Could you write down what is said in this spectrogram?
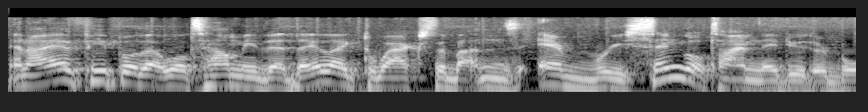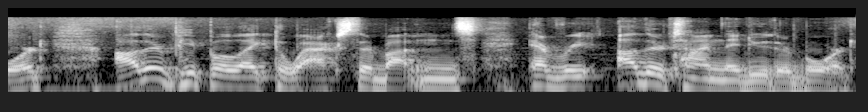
And I have people that will tell me that they like to wax the buttons every single time they do their board. Other people like to wax their buttons every other time they do their board.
